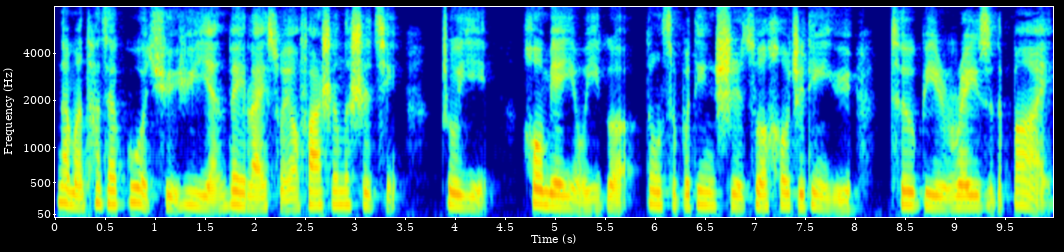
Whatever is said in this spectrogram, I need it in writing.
那么它在过去预言未来所要发生的事情，注意后面有一个动词不定式做后置定语。to be raised by。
